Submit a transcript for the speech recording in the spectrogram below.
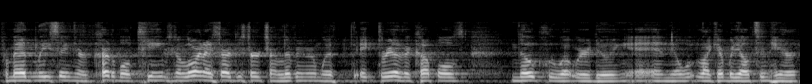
from Ed and Lisa and your incredible teams. Know, Lori and I started this church in our living room with eight, three other couples, no clue what we were doing, and you know, like everybody else in here.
